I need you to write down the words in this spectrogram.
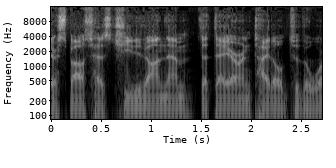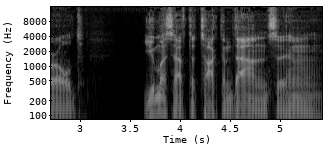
their spouse has cheated on them that they are entitled to the world. You must have to talk them down and say, hmm,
